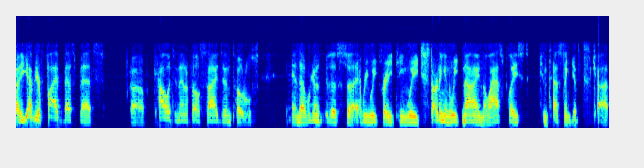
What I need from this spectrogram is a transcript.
uh, you have your five best bets, uh, college and NFL sides and totals and uh, we're going to do this uh, every week for 18 weeks. Starting in week nine, the last placed contestant gets cut,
